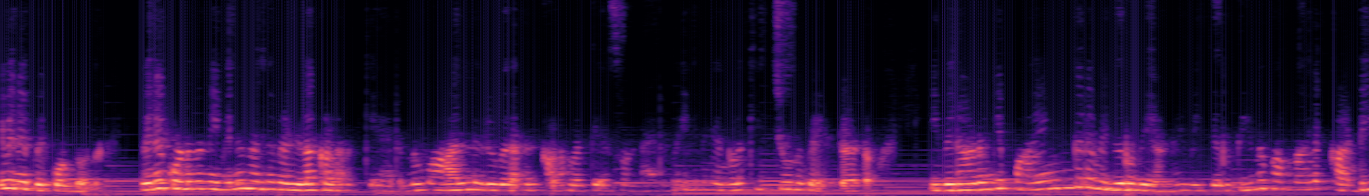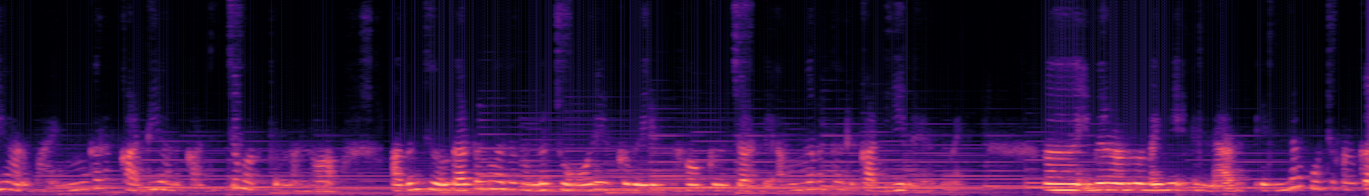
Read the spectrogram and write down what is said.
ഇവനെ പോയി കൊണ്ടുവന്നു. ഇവനെ കൊണ്ടുവന്ന് ഇവന് നല്ല വെള്ള കളറൊക്കെ ആയിരുന്നു. വാലിനൊരു വേറെ കളർ വ്യത്യാസം ഉണ്ടായിരുന്നു. ഇവന് ഞങ്ങൾ കിച്ചു എന്ന് പേരിട്ട് കേട്ടോ. ഇവനാണെങ്കിൽ ഭയങ്കര വികൃതിയാണ്. വികൃതി എന്ന് പറഞ്ഞാൽ കടിയാണ്. ഭയങ്കര കടിയാണ്. കടിച്ചു പറിക്കും നല്ലോണം. അതും ചെറുതായിട്ടൊന്നും അല്ല. നല്ല ചോരയൊക്കെ വരും. ഒക്കെ വെച്ചാണ്ട് അങ്ങനത്തെ ഒരു കടിയിലായിരുന്നു. ഇവനാണെന്നുണ്ടെങ്കിൽ എല്ലാ എല്ലാ കുട്ടികൾക്ക്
